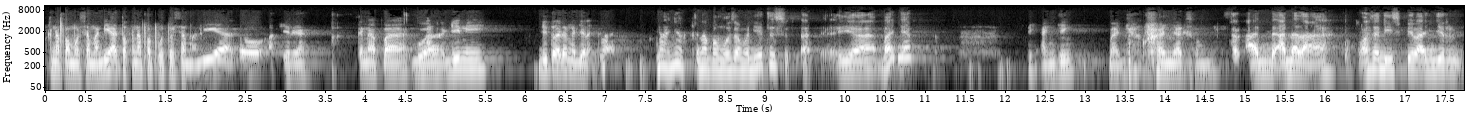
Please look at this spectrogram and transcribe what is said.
Kenapa mau sama dia atau kenapa putus sama dia atau akhirnya kenapa gua gini? Gitu ada nggak jalan banyak. Kenapa mau sama dia tuh eh, ya banyak. Ih, anjing. Banyak banyak semua Ter- ada ada lah masa di spill anjir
